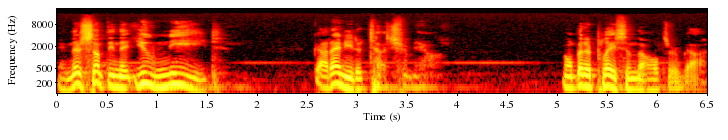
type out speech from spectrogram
and there's something that you need, God, I need a touch from you. No better place than the altar of God.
